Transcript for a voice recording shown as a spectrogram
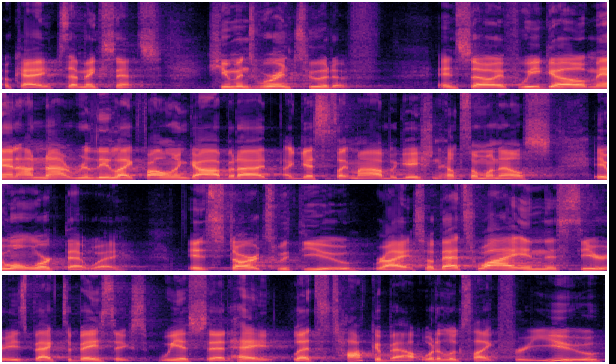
okay? Does that make sense? Humans, we're intuitive. And so if we go, man, I'm not really like following God, but I, I guess it's like my obligation to help someone else, it won't work that way. It starts with you, right? So that's why in this series, Back to Basics, we have said, hey, let's talk about what it looks like for you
